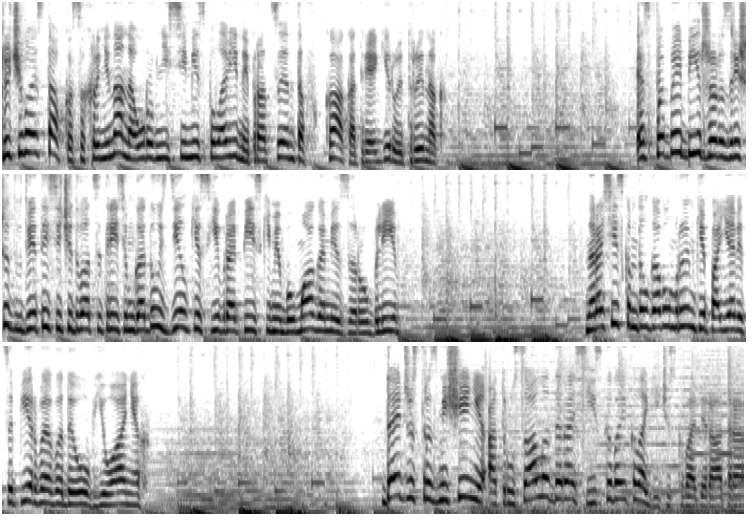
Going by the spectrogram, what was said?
Ключевая ставка сохранена на уровне 7,5%. Как отреагирует рынок? СПБ биржа разрешит в 2023 году сделки с европейскими бумагами за рубли. На российском долговом рынке появится первое ВДО в юанях. Дайджест размещения от «Русала» до российского экологического оператора.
